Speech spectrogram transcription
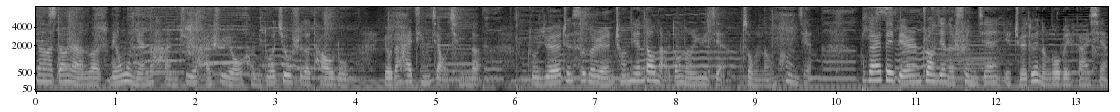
那当然了，零五年的韩剧还是有很多旧式的套路，有的还挺矫情的。主角这四个人成天到哪儿都能遇见，总能碰见。不该被别人撞见的瞬间，也绝对能够被发现；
